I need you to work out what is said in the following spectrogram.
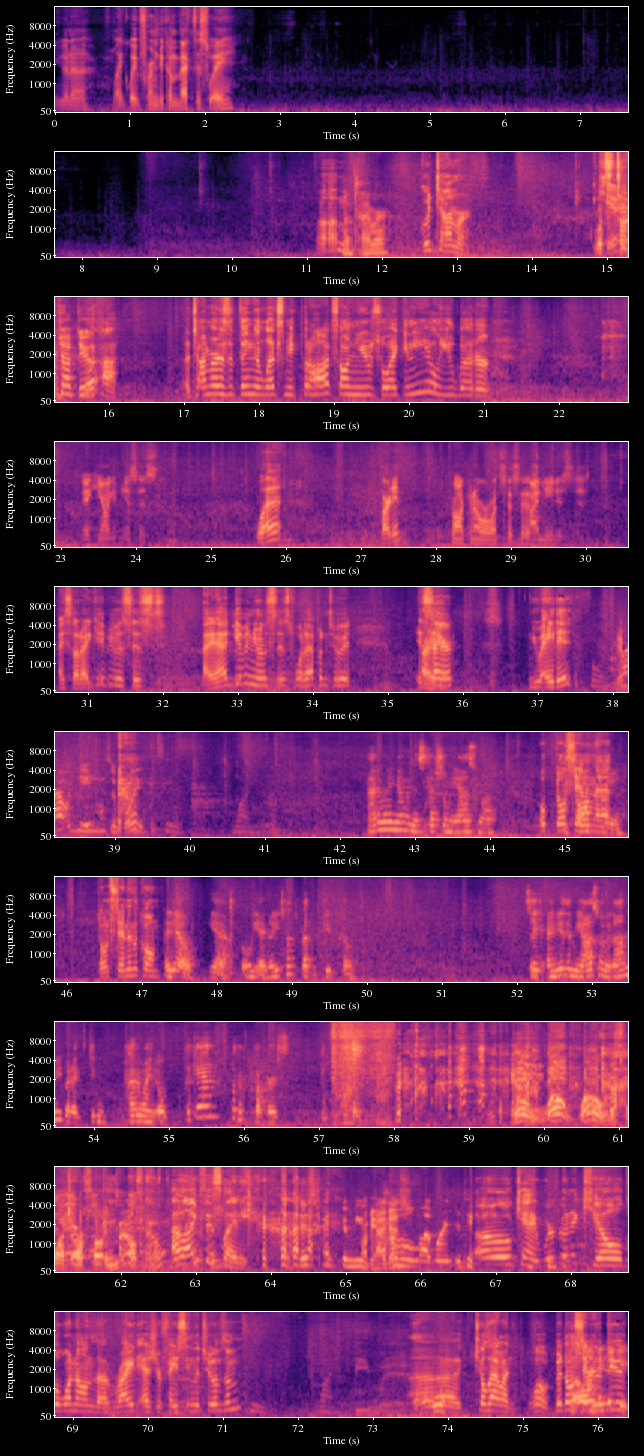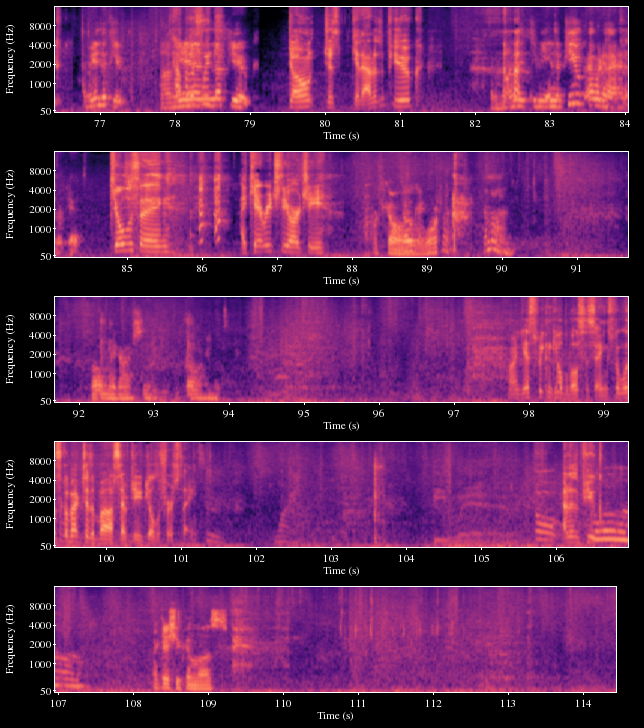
You gonna like wait for him to come back this way? Um, No timer. good timer. What's Yeah. the time? Good job, dude. Yeah. A timer is the thing that lets me put hots on you so I can heal you better. Hey, can y'all give me assist? What? Pardon? Sean Canoa wants this is. I need assist. I thought I gave you assist. I had given you assist. What happened to it? It's I ate there. it. You ate it? Yep. Wow, he has a voice. One. How do I know when the special miasma Oh, don't is stand off in that. me? Don't stand in the cone. I know, yeah. Oh yeah, no, you talked about the puke cone. It's like I knew the miasma was on me, but I didn't. How do I know? Again, motherfuckers. Whoa, whoa, whoa! Let's watch our fucking mouth now. I like this lady. this stream can be behind a us. whole lot more entertaining. okay, we're gonna kill the one on the right as you're facing the two of them. one Uh, kill that one. Whoa, but don't oh, stand in in the the puke. puke. I'm in the puke. I'm How about if we- the puke. Don't just get out of the puke. If I wanted to be in the puke, I would have had another kid. Kill the thing. I can't reach the Archie. We're killing Okay, the war. come on. Come on. Oh my gosh. Go. I guess we can kill the both of things, but let's go back to the boss after you kill the first thing. Oh, out of the puke. Oh. I guess you can lose.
